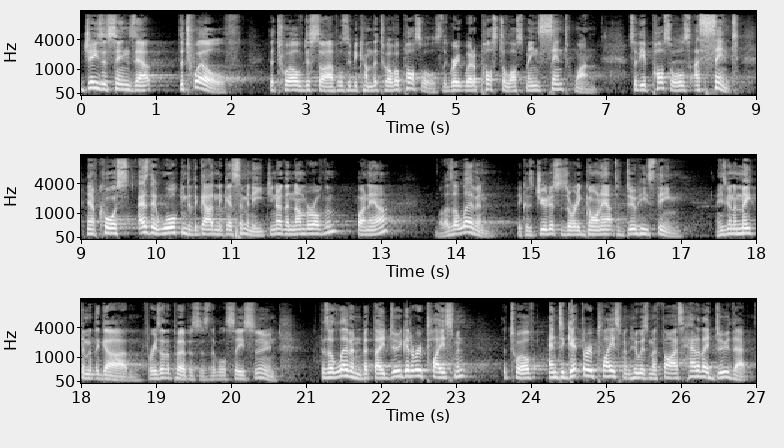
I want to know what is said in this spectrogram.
Jesus sends out the 12, the 12 disciples who become the 12 apostles. The Greek word apostolos means sent one. So the apostles are sent. Now, of course, as they're walking to the Garden of Gethsemane, do you know the number of them by now? Well, there's 11, because Judas has already gone out to do his thing. And he's going to meet them at the garden for his other purposes that we'll see soon. There's 11, but they do get a replacement, the 12. And to get the replacement, who is Matthias, how do they do that?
